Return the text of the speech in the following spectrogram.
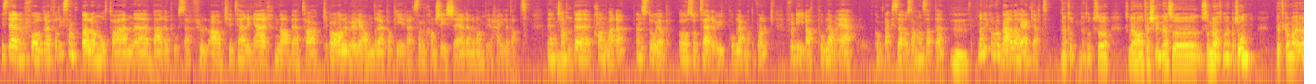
Istedenfor f.eks. å motta en eh, bærepose full av kvitteringer, Nav-vedtak og alle mulige andre papirer som kanskje ikke er relevant i det hele tatt. Det kjempe, kan være en stor jobb å sortere ut problemer til folk, fordi at problemer er komplekse og sammensatte. mm, Men det kan òg være veldig enkelt. Nettopp. nettopp. Så, så ved å ha en førstelinje, så, så møter man en person. Dette kan være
